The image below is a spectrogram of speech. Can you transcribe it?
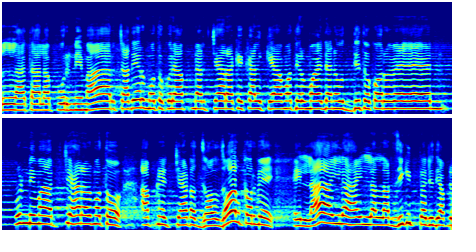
আল্লাহ তালা পূর্ণিমার চাঁদের মতো করে আপনার চেহারাকে কাল কেয়ামতের ময়দানে উদ্ধৃত করবেন। পূর্ণিমার চেহারার মতো আপনার চেহারাটা জল জল করবে। এই লা ইলাহা ইল্লাল্লাহর জিকিরটা যদি আপনি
